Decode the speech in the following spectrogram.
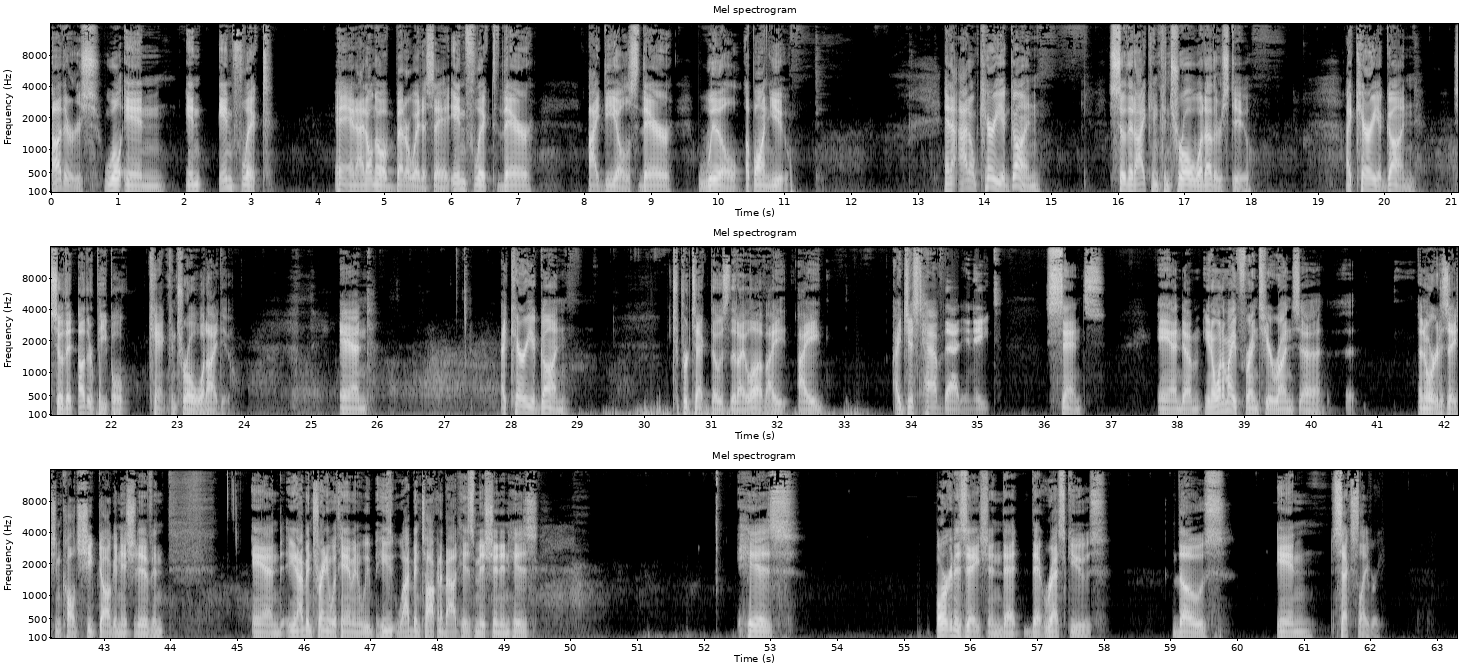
others will in, in inflict, and I don't know a better way to say it, inflict their ideals, their will upon you. And I don't carry a gun so that I can control what others do. I carry a gun so that other people can't control what I do. And I carry a gun to protect those that I love. I I I just have that innate sense. And um, you know, one of my friends here runs uh, an organization called Sheepdog Initiative, and and you know I've been training with him, and we he I've been talking about his mission and his his organization that that rescues those in sex slavery,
